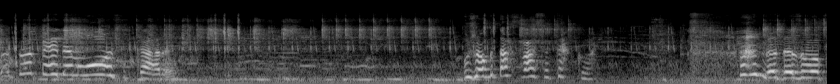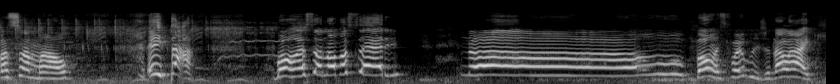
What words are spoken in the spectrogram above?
Eu tô perdendo o osso, cara! O jogo tá fácil até agora. Ai, meu Deus, eu vou passar mal. Eita! Bom, essa é a nova série. Não! Bom, esse foi o vídeo. Dá like.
